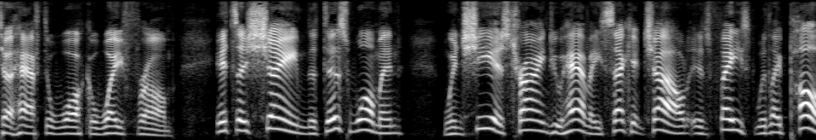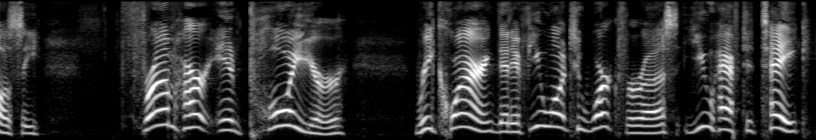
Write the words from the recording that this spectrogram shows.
to have to walk away from. It's a shame that this woman when she is trying to have a second child, is faced with a policy from her employer requiring that if you want to work for us, you have to take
